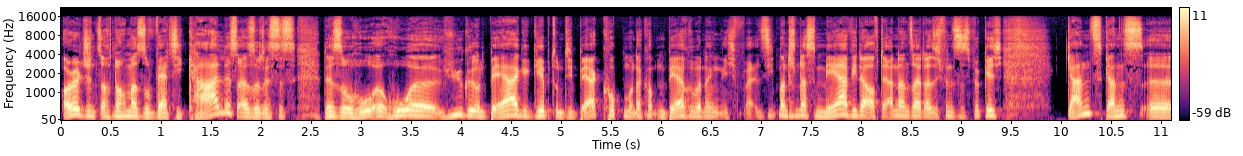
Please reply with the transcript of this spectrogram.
Origins auch nochmal so vertikal ist. Also, dass es ne, so hohe, hohe Hügel und Berge gibt und die Bergkuppen und da kommt ein Bär rüber. Dann ich, sieht man schon das Meer wieder auf der anderen Seite. Also, ich finde, es ist wirklich ganz, ganz äh,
